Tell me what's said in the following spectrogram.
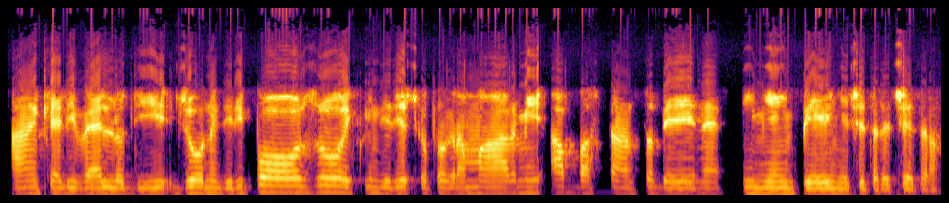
anche a livello di giorni di riposo e quindi riesco a programmarmi abbastanza bene i miei impegni eccetera eccetera.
